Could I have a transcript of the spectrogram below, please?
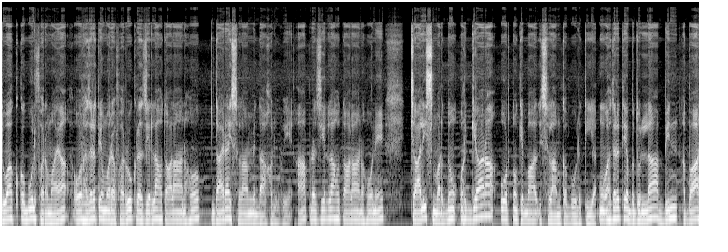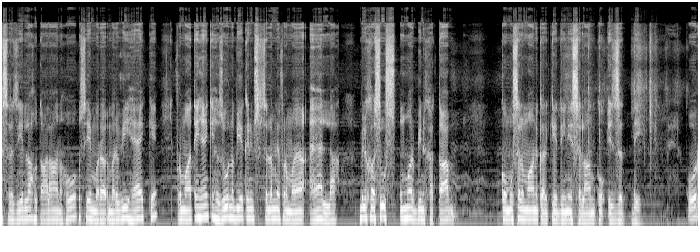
دعا کو قبول فرمایا اور حضرت عمر فاروق رضی اللہ تعالیٰ عنہ دائرہ اسلام میں داخل ہوئے۔ آپ رضی اللہ تعالیٰ عنہ نے چالیس مردوں اور گیارہ عورتوں کے بعد اسلام قبول کیا۔ حضرت عبداللہ بن عباس رضی اللہ تعالیٰ عنہ سے مروی ہے کہ فرماتے ہیں کہ حضور نبی کریم صلی اللہ علیہ وسلم نے فرمایا، اے اللہ، بالخصوص عمر بن خطاب کو مسلمان کر کے دین اسلام کو عزت دے۔ اور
